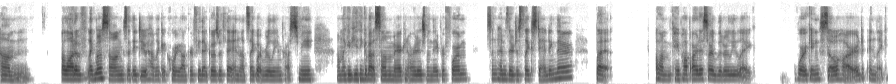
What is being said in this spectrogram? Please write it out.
um a lot of like most songs that they do have like a choreography that goes with it and that's like what really impressed me. Um like if you think about some American artists when they perform, sometimes they're just like standing there, but um K-pop artists are literally like working so hard and like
